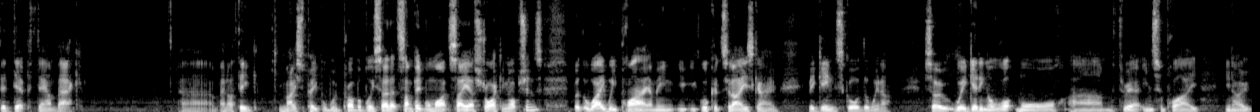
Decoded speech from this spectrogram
the depth down back. Um, and I think most people would probably say that. Some people might say our striking options, but the way we play, I mean, you, you look at today's game, McGinn scored the winner. So we're getting a lot more um, through our interplay. You know,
